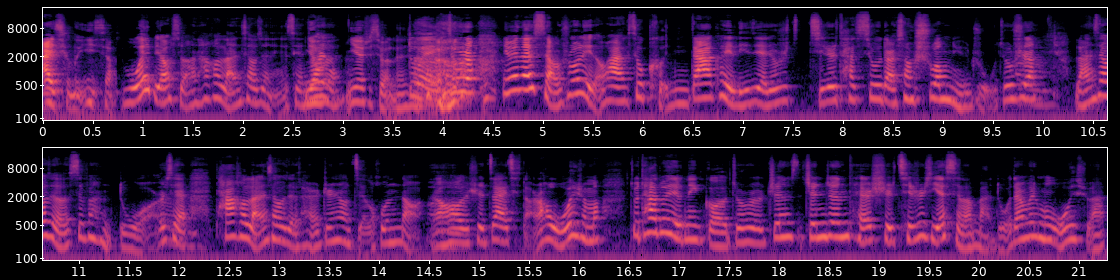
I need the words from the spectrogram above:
爱情的意向。我也比较喜欢他和蓝小姐那个线，就是你也是喜欢蓝小姐。对，就是因为在小说里的话，就可你大家可以理解，就是其实他就有点像双女主，就是蓝小姐的戏份很多，而且他和蓝小姐才是真正结了婚的，然后是在一起的。然后我为什么就他对那个就是真真真才是其实也写了蛮多，但是为什么我会喜欢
